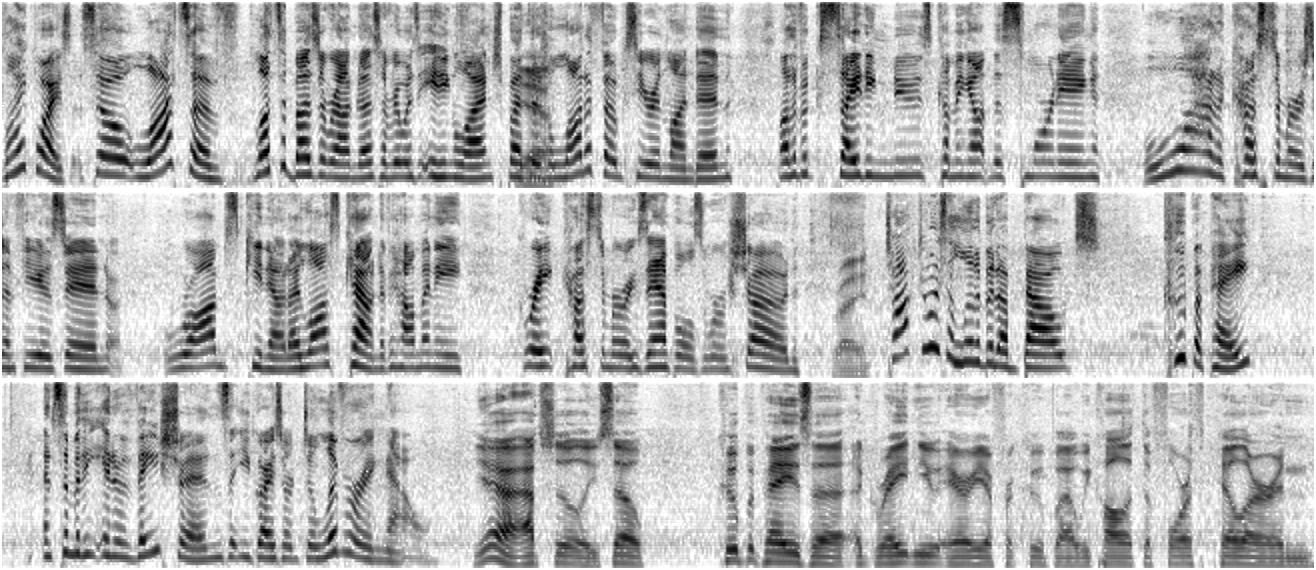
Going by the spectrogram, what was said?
Likewise. So lots of lots of buzz around us. Everyone's eating lunch, but yeah. there's a lot of folks here in London. A lot of exciting news coming out this morning. A lot of customers infused in Rob's keynote. I lost count of how many great customer examples were shown. Right. Talk to us a little bit about Coupa Pay and some of the innovations that you guys are delivering now. Yeah, absolutely. So Coupa Pay is a, a, great new area for Coupa. We call it the fourth pillar in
